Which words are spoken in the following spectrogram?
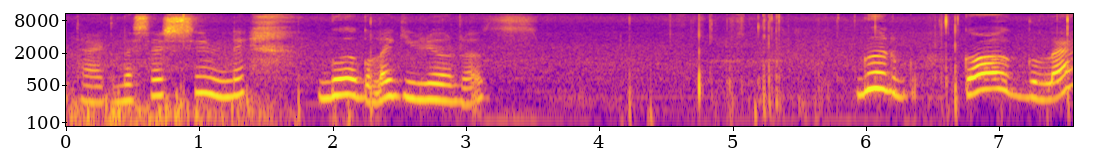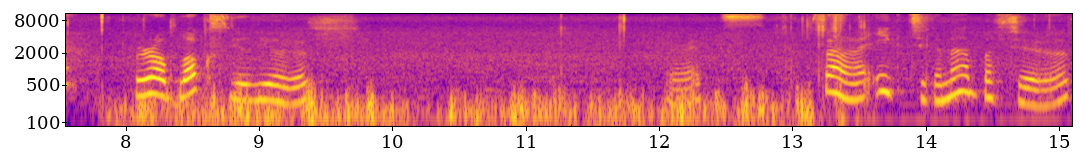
Evet arkadaşlar şimdi Google'a giriyoruz. Google- Google'a Roblox yazıyoruz. Evet. Sonra ilk çıkana basıyoruz.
